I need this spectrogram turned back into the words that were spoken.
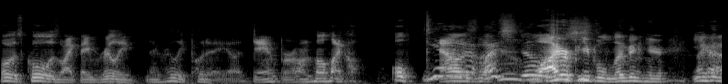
what was cool was like they really they really put a uh, damper on the like whole Yeah, town. It's I like, still why are people living here? I Even got,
